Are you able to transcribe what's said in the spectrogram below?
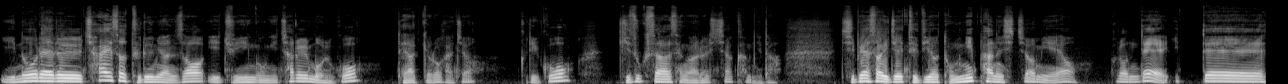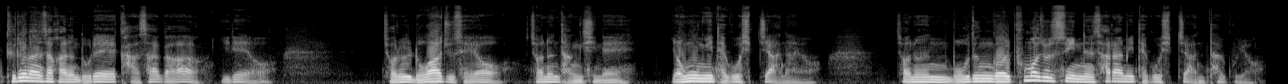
이 노래를 차에서 들으면서 이 주인공이 차를 몰고 대학교로 가죠. 그리고 기숙사 생활을 시작합니다. 집에서 이제 드디어 독립하는 시점이에요. 그런데 이때 들으면서 가는 노래의 가사가 이래요. 저를 놓아주세요. 저는 당신의 영웅이 되고 싶지 않아요. 저는 모든 걸 품어줄 수 있는 사람이 되고 싶지 않다고요.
